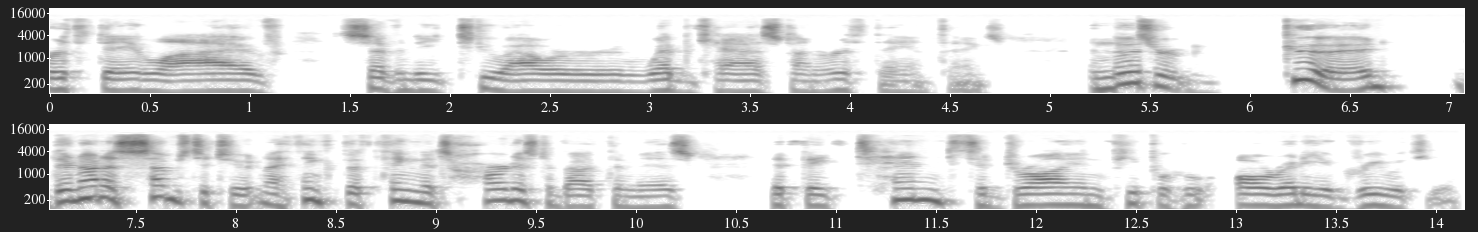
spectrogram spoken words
Earth Day Live 72 hour webcast on Earth Day and things. And those are good they're not a substitute. And I think the thing that's hardest about them is that they tend to draw in people who already agree with you.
